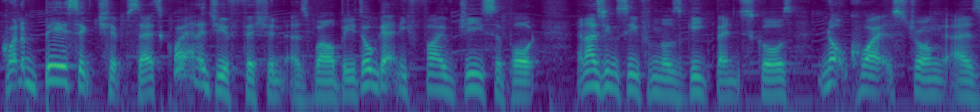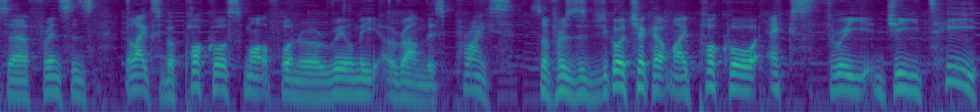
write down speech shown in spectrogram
Quite a basic chipset, quite energy efficient as well, but you don't get any 5G support. And as you can see from those Geekbench scores, not quite as strong as, uh, for instance, the likes of a Poco smartphone or a Realme around this price. So for instance, if you go check out my Poco X3 GT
